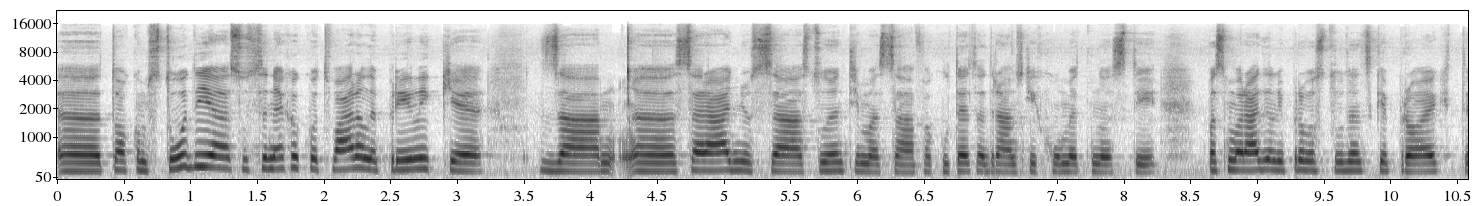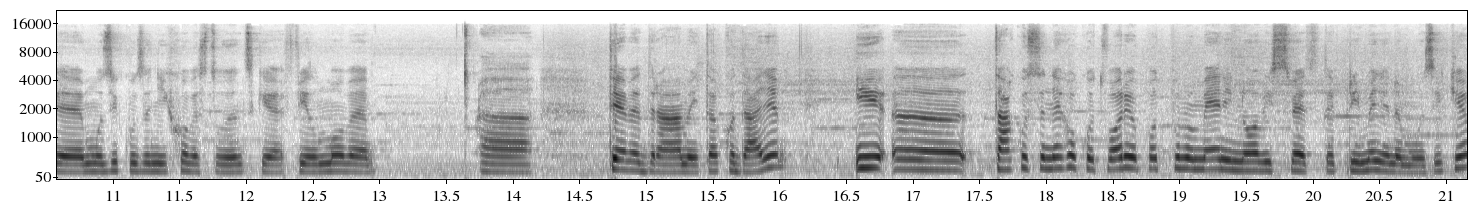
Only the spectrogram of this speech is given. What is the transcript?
e, tokom studija su se nekako otvarale prilike za e, saradnju sa studentima sa Fakulteta dramskih umetnosti. Pa smo radili prvo studentske projekte, muziku za njihove studentske filmove, TV drame i tako dalje. I e, tako se nekako otvorio potpuno meni novi svet te primenjene muzike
